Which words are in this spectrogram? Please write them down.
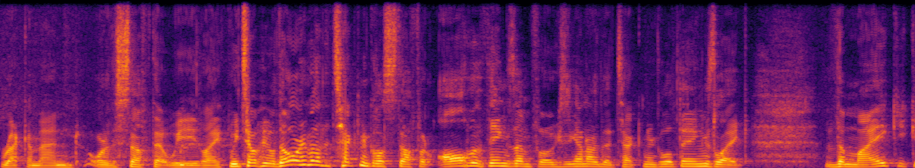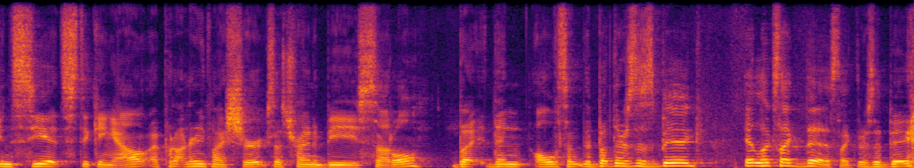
recommend or the stuff that we like. We tell people don't worry about the technical stuff, but all the things I'm focusing on are the technical things. Like the mic, you can see it sticking out. I put it underneath my shirt because I was trying to be subtle, but then all of a sudden, but there's this big, it looks like this, like there's a big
